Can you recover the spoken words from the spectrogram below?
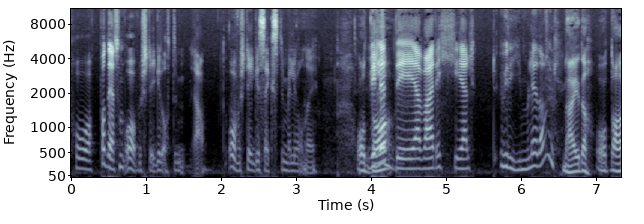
På, på, det som overstiger, 80, ja, overstiger 60 millioner. Ville det være helt urimelig i dag. Nei da, og da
